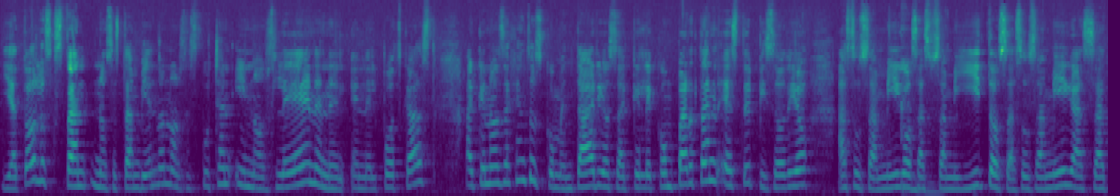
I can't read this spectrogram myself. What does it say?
y a todos los que están, nos están viendo, nos escuchan y nos leen en el, en el podcast, a que nos dejen sus comentarios, a que le compartan este episodio a sus amigos, a sus amiguitos, a sus amigas, a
